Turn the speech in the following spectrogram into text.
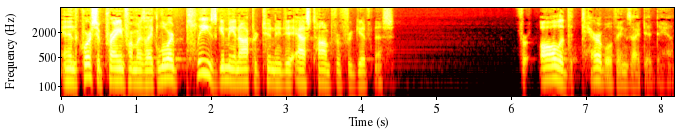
And in the course of praying for him, I was like, Lord, please give me an opportunity to ask Tom for forgiveness for all of the terrible things I did to him.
